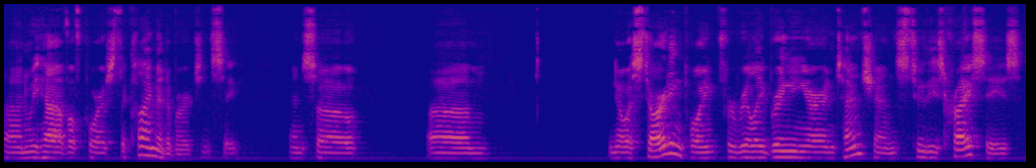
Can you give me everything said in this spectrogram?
And we have, of course, the climate emergency. And so, um, you know, a starting point for really bringing our intentions to these crises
